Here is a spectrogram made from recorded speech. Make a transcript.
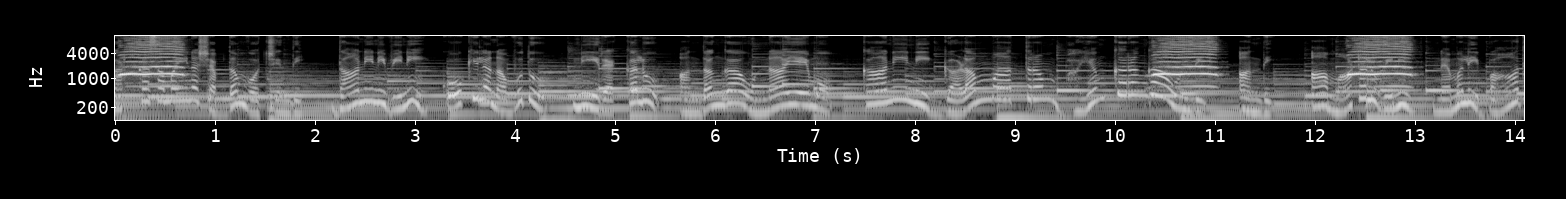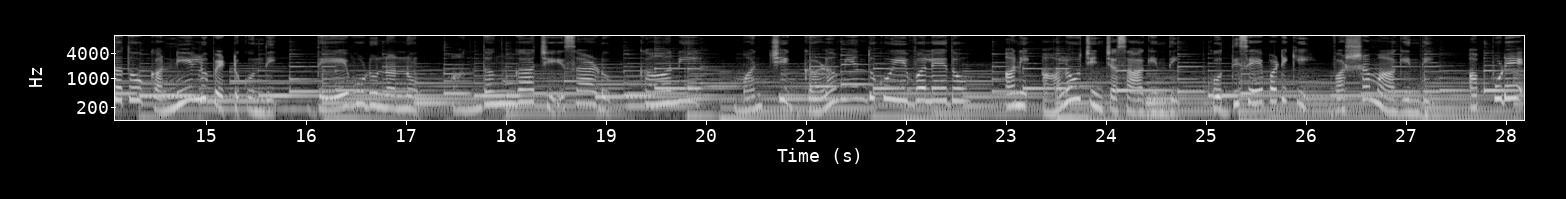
కర్కశమైన శబ్దం వచ్చింది. దానిని విని కోకిల నవ్వుతూ నీ రెక్కలు అందంగా ఉన్నాయేమో కాని నీ గళం మాత్రం భయంకరంగా ఉంది అంది. ఆ మాటలు విని నెమలి బాధతో కన్నీళ్ళు పెట్టుకుంది. దేవుడు నన్ను అందంగా చేశాడు కాని మంచి గళం ఎందుకు ఇవ్వలేదో అని ఆలోచించసాగింది. కొద్దిసేపటికి వర్షమాగింది అప్పుడే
